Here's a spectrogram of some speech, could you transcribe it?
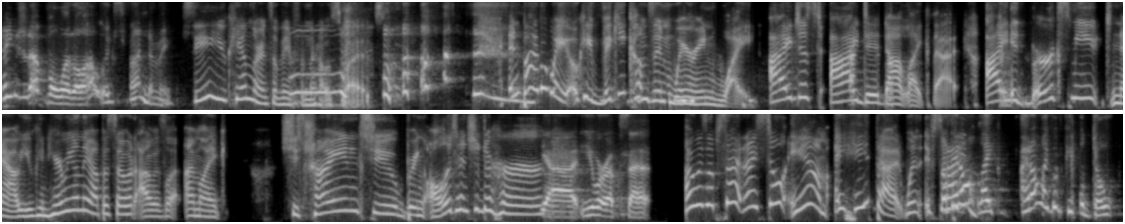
Change it up a little. That looks fun to me. See, you can learn something from the housewives and by the way, okay, Vicki comes in wearing white. I just I did not like that. I it irks me now. You can hear me on the episode. I was I'm like, she's trying to bring all attention to her. Yeah, you were upset. I was upset and I still am. I hate that. When if somebody but I don't like I don't like when people don't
